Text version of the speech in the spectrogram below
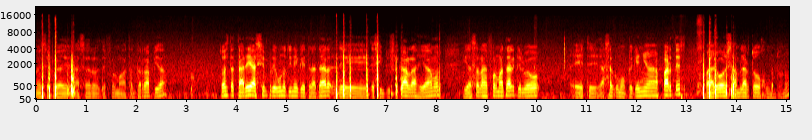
ven, se puede hacer de forma bastante rápida. Todas estas tareas siempre uno tiene que tratar de, simplificarlas, digamos, y hacerlas de forma tal que luego este, hacer como pequeñas partes para luego ensamblar todo junto, ¿no?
